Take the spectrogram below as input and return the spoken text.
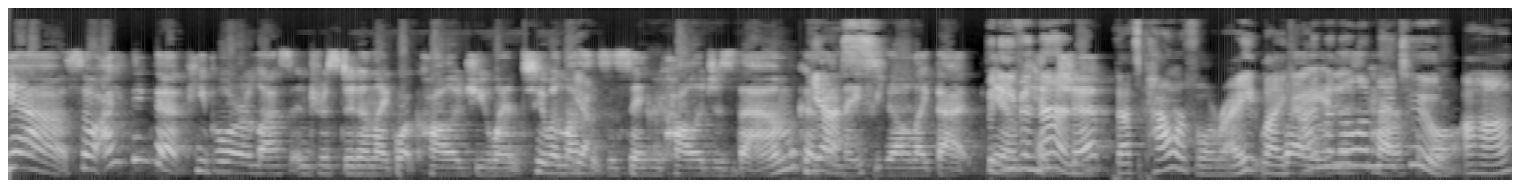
Yeah, so I think that people are less interested in like what college you went to unless yeah. it's the same college as them because yes. then they feel like that. But know, even kinship. then, that's powerful, right? Like right, I'm an alumni too. Uh huh.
